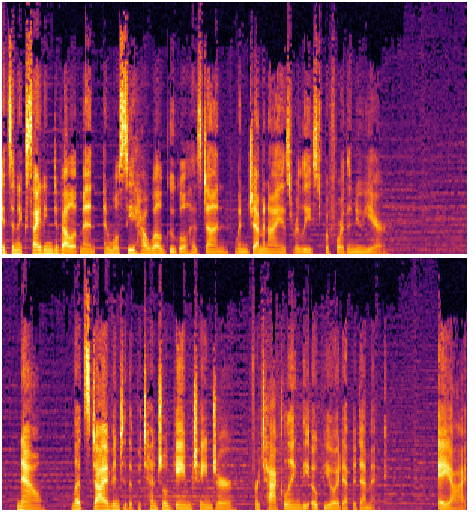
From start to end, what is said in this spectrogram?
It's an exciting development, and we'll see how well Google has done when Gemini is released before the new year. Now, let's dive into the potential game changer for tackling the opioid epidemic AI.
